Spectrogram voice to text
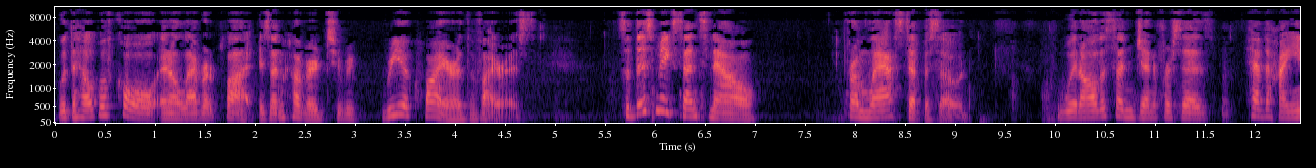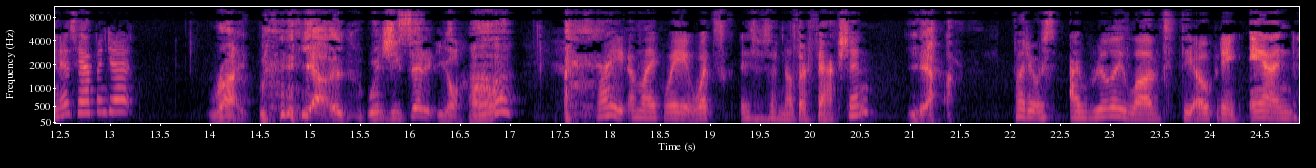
With the help of Cole, an elaborate plot is uncovered to re- reacquire the virus. So this makes sense now from last episode when all of a sudden Jennifer says, have the hyenas happened yet? Right. yeah. When she said it, you go, huh? Right. I'm like, wait, what's, is this another faction? Yeah. But it was, I really loved the opening and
